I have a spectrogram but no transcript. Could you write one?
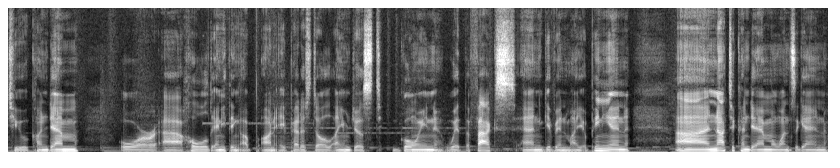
to condemn or uh, hold anything up on a pedestal. I am just going with the facts and giving my opinion uh, not to condemn once again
